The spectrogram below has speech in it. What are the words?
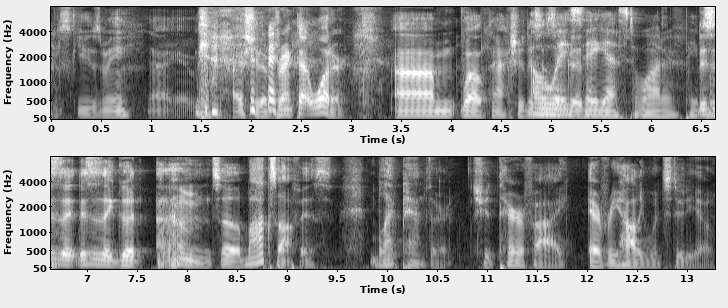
excuse me, I, I should have drank that water. Um, well, actually, this Always is a good. say yes to water, people. This is a this is a good. so box office, Black Panther should terrify every Hollywood studio.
